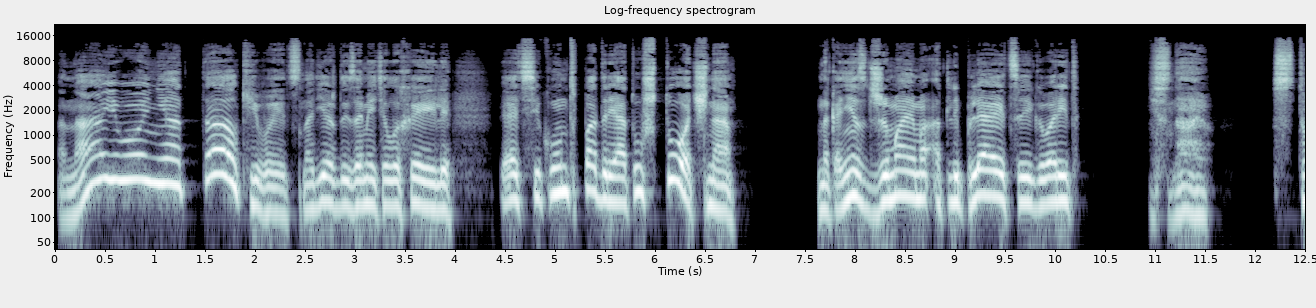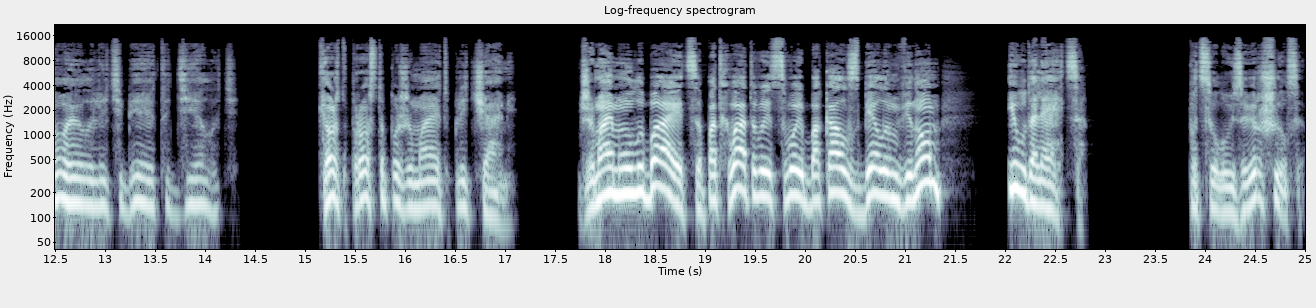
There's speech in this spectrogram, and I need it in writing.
«Она его не отталкивает», — с надеждой заметила Хейли. Пять секунд подряд уж точно. Наконец Джимайма отлепляется и говорит, «Не знаю, стоило ли тебе это делать?» Кёрт просто пожимает плечами. Джимайма улыбается, подхватывает свой бокал с белым вином и удаляется. Поцелуй завершился.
